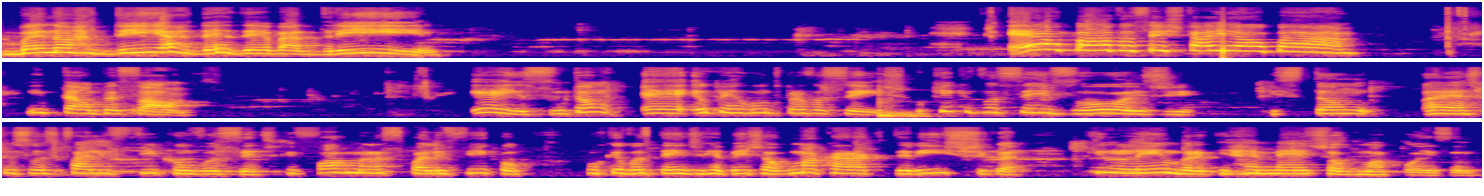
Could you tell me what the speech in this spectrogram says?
Buenos dias desde Madrid. Elba, você está aí, Elba? Então, pessoal, é isso. Então, é, eu pergunto para vocês, o que, que vocês hoje estão. É, as pessoas qualificam você? De que forma elas qualificam? Porque você tem, de repente, alguma característica que lembra, que remete a alguma coisa.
